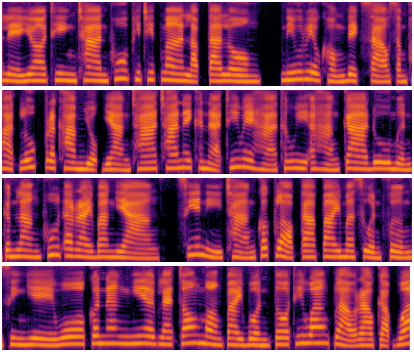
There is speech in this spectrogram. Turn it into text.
เหลยอทิงชานผู้พิชิตมาหลับตาลง นิ้วเรียวของเด็กสาวสัมผัสลูกประคำหยกอย่างช้าช้าๆในขณะที่เวหาทวีอาหางกาดูเหมือนกำลังพูดอะไรบางอย่าง เซี่ยหนีฉางก็กรอบตาไปมาส่วนเฟิงซิงเยโวก็นั่งเงียบและจ้องมองไปบนโต๊ะที่ว่างเปล่าราวกับว่า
